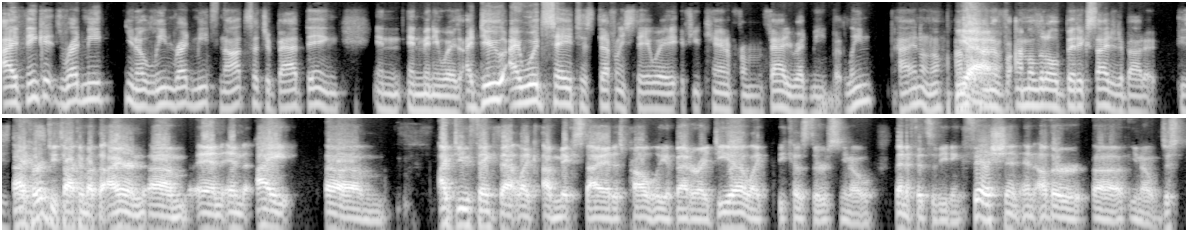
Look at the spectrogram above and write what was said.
I think it's red meat. You know, lean red meat's not such a bad thing in in many ways. I do. I would say to definitely stay away if you can from fatty red meat, but lean. I don't know. I'm Yeah. kind of. I'm a little bit excited about it these days. I heard you talking about the iron, um, and and I um, I do think that like a mixed diet is probably a better idea, like because there's you know benefits of eating fish and and other uh, you know just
